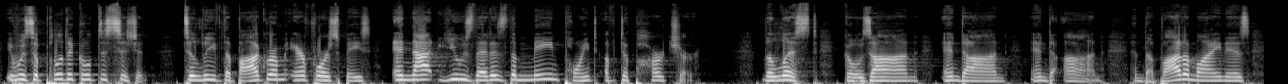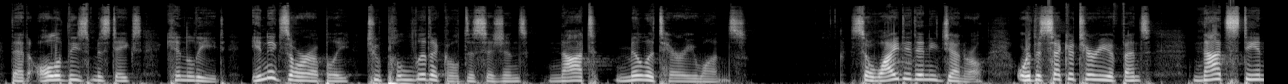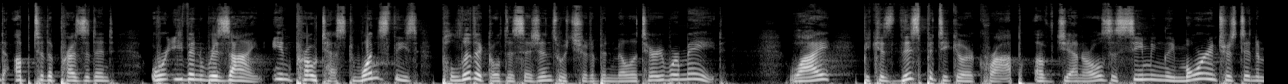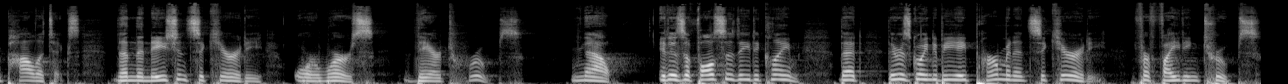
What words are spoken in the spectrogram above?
It was a political decision to leave the Bagram Air Force Base and not use that as the main point of departure. The list goes on and on and on. And the bottom line is that all of these mistakes can lead inexorably to political decisions, not military ones. So, why did any general or the Secretary of Defense not stand up to the president or even resign in protest once these political decisions, which should have been military, were made. Why? Because this particular crop of generals is seemingly more interested in politics than the nation's security, or worse, their troops. Now, it is a falsity to claim that there is going to be a permanent security for fighting troops.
